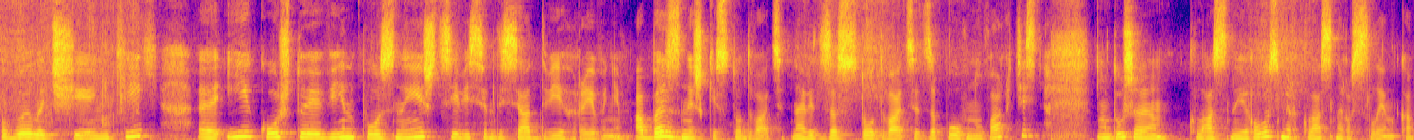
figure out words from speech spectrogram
величенький, і коштує він по знижці 82 гривні, а без знижки 120, навіть за 120 за повну вартість. Дуже класний розмір, класна рослинка.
